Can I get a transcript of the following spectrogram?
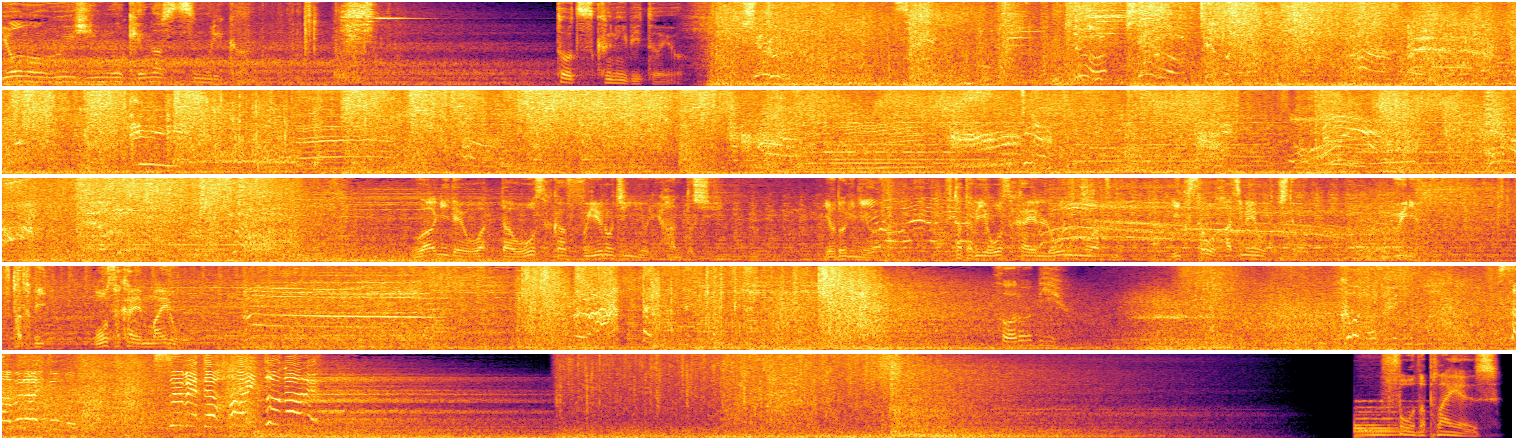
世の初陣を汚すつもりかとつくに人よ。和議で終わった大阪冬の陣より半年。淀君は再び大阪へ浪人を集め戦を始めようとしておる。ウィリアム再び大阪へ参ろう。滅びよこの国も侍 For the players.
